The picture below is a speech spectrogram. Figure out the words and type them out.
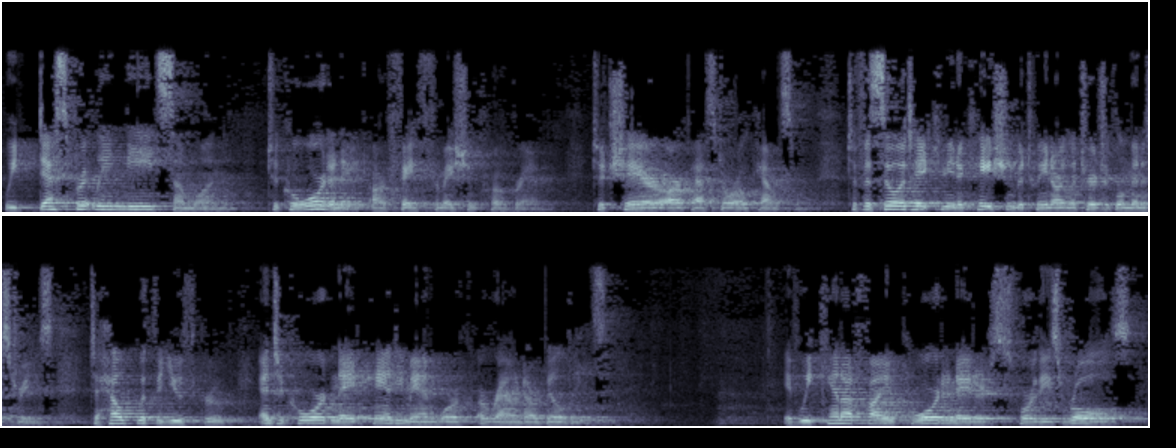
we desperately need someone to coordinate our faith formation program, to chair our pastoral council, to facilitate communication between our liturgical ministries, to help with the youth group, and to coordinate handyman work around our buildings. If we cannot find coordinators for these roles,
